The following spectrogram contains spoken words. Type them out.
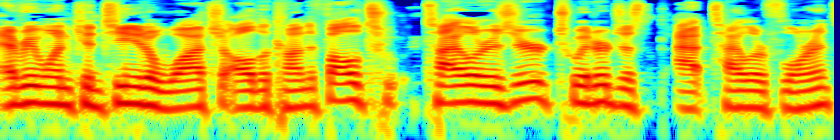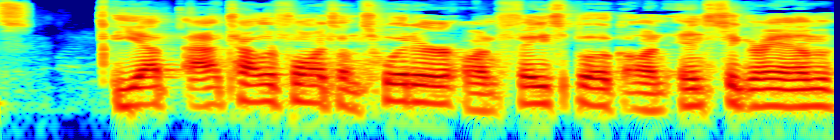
everyone continue to watch all the content. Follow t- Tyler. Is your Twitter just at Tyler Florence? Yep. At Tyler Florence on Twitter, on Facebook, on Instagram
